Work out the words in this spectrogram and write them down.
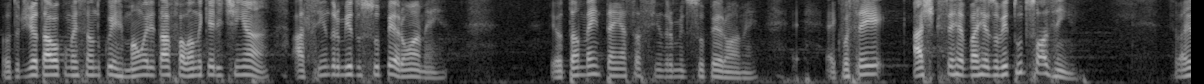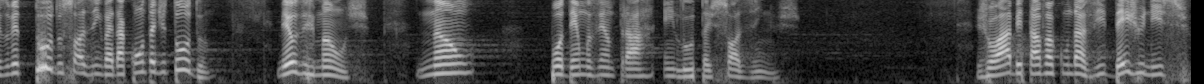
Outro dia eu estava conversando com o irmão, ele estava falando que ele tinha a síndrome do super-homem. Eu também tenho essa síndrome do super-homem. É que você acha que você vai resolver tudo sozinho. Você vai resolver tudo sozinho, vai dar conta de tudo. Meus irmãos, não podemos entrar em lutas sozinhos. Joabe estava com Davi desde o início,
